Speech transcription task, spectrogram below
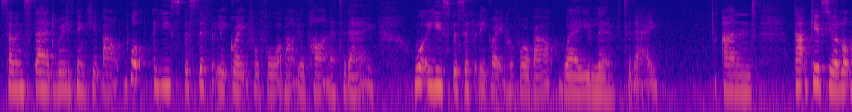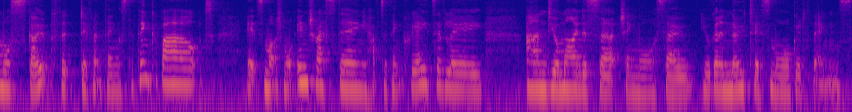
So instead, really thinking about what are you specifically grateful for about your partner today? What are you specifically grateful for about where you live today? And that gives you a lot more scope for different things to think about. It's much more interesting. You have to think creatively, and your mind is searching more. So you're going to notice more good things.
